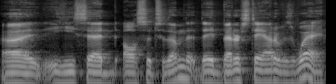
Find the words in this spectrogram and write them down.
Uh, he said also to them that they'd better stay out of his way,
